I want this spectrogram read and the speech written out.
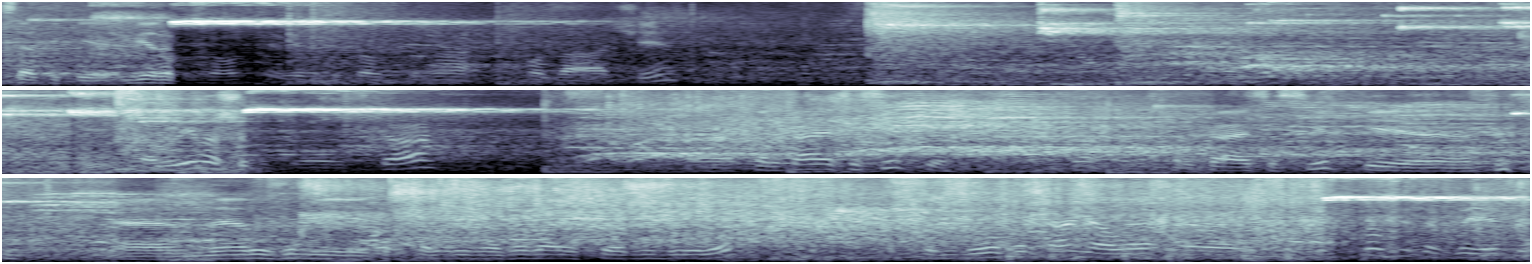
все-таки Віра Петровська, Віра Петровська на подачі. Кароліна Шипковська. Е, Торкається сітки. Торкається сітки. Е, Не розуміє, Кароліна вважає, що не було. Що не було торкання, але е, завжди так здається.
